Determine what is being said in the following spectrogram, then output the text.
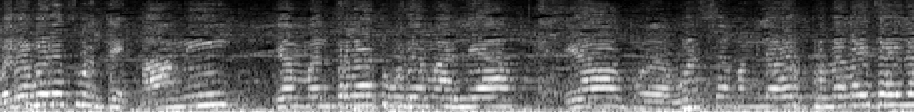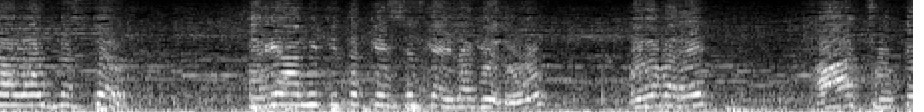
बरोबरच म्हणते. आम्ही त्या मंत्रालयात उड्या मारल्या या वर्षा बंगल्यावर कुणालाही जायला अलाउड नसतं. तरी आम्ही तिथं केसेस घ्यायला गेलो. बरोबर आहे? हा छोटे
